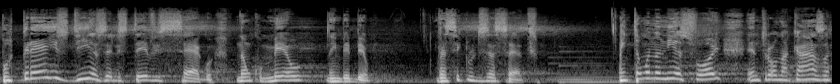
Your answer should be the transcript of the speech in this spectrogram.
Por três dias ele esteve cego, não comeu nem bebeu. Versículo 17. Então Ananias foi, entrou na casa,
